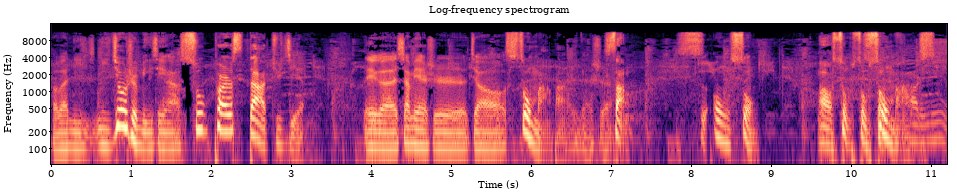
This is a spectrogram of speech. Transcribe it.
好吧，你你就是明星啊，Super Star 鞠姐。那个下面是叫宋马吧，应该是。上送送哦送送送马二零零五，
